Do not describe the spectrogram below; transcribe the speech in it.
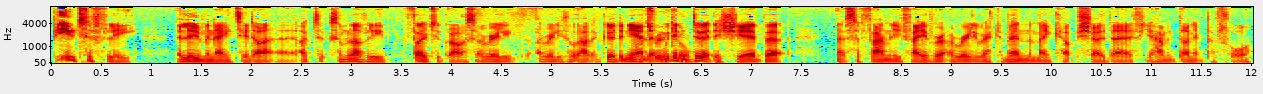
beautifully illuminated. I, I took some lovely photographs. I really I really thought that looked good. And yeah, that- really we didn't do it this year, but that's a family favourite. I really recommend the makeup show there if you haven't done it before.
